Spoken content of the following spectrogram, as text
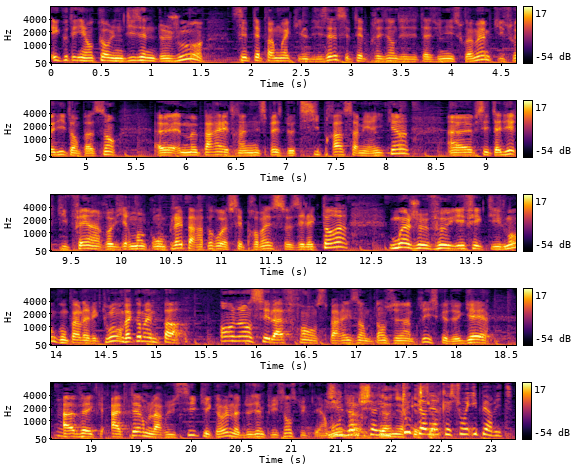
écoutez, il y a encore une dizaine de jours, c'était pas moi qui le disais, c'était le président des États-Unis soi-même, qui, soit dit en passant, euh, me paraît être une espèce de Tsipras américain, euh, c'est-à-dire qui fait un revirement complet par rapport à ses promesses électorales. Moi, je veux effectivement qu'on parle avec tout le monde. On va quand même pas en lancer la France, par exemple, dans un risque de guerre avec, à terme, la Russie, qui est quand même la deuxième puissance nucléaire mondiale. Une toute dernière question, hyper vite.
